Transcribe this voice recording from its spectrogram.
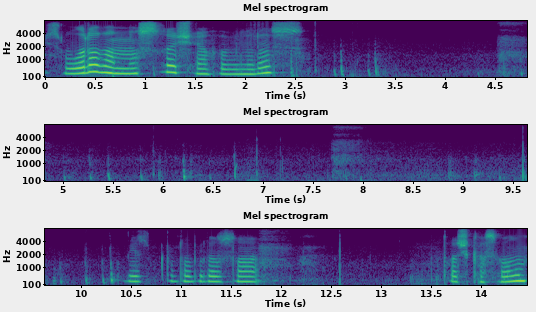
Biz bu arada nasıl şey yapabiliriz? Biz burada biraz daha taş kasalım.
